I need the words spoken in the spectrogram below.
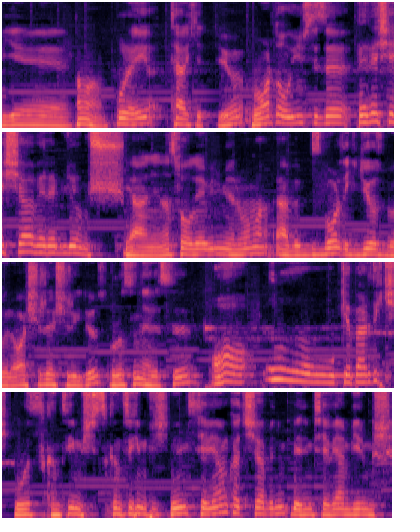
yeah. Tamam. Burayı terk et diyor. Bu arada oyun size beleş eşya verebiliyormuş. Yani nasıl oluyor bilmiyorum ama abi biz bu arada gidiyoruz böyle aşırı aşırı gidiyoruz. Burası neresi? Aa oo geberdik. Burası sıkıntıymış sıkıntıymış. Benim seviyem kaç ya benim benim seviyem birmiş.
